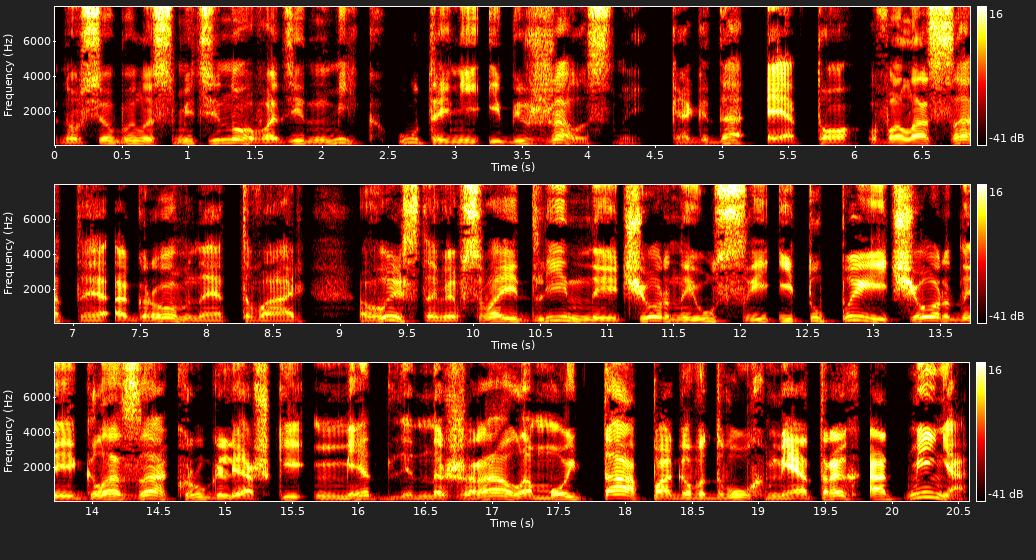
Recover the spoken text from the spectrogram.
Но все было сметено в один миг, утренний и безжалостный, когда эта волосатая огромная тварь, выставив свои длинные черные усы и тупые черные глаза-кругляшки, медленно жрала мой тапок в двух метрах от меня.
